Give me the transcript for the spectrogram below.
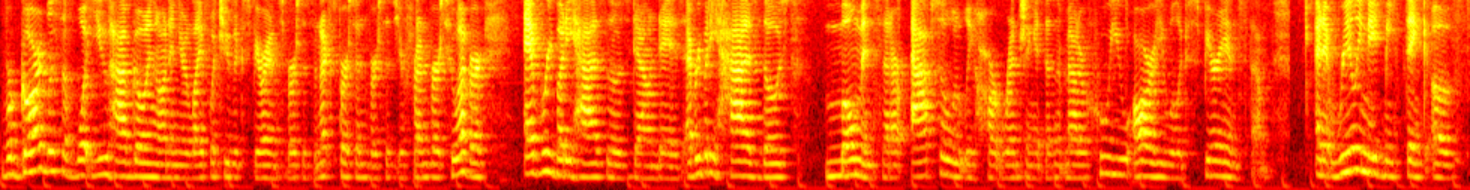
regardless of what you have going on in your life, what you've experienced versus the next person versus your friend versus whoever, everybody has those down days. Everybody has those moments that are absolutely heart wrenching. It doesn't matter who you are, you will experience them. And it really made me think of,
